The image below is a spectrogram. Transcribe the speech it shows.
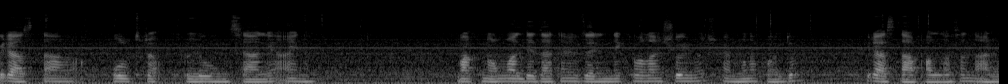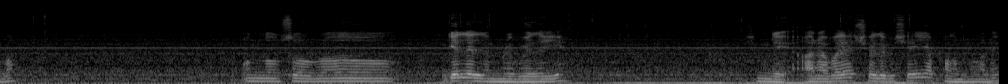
Biraz daha ultra blue misali aynen. Bak normalde zaten üzerindeki olan şuymuş. Ben bunu koydum. Biraz daha parlasın araba. Ondan sonra gelelim Rebele'ye. Şimdi arabaya şöyle bir şey yapalım bari.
